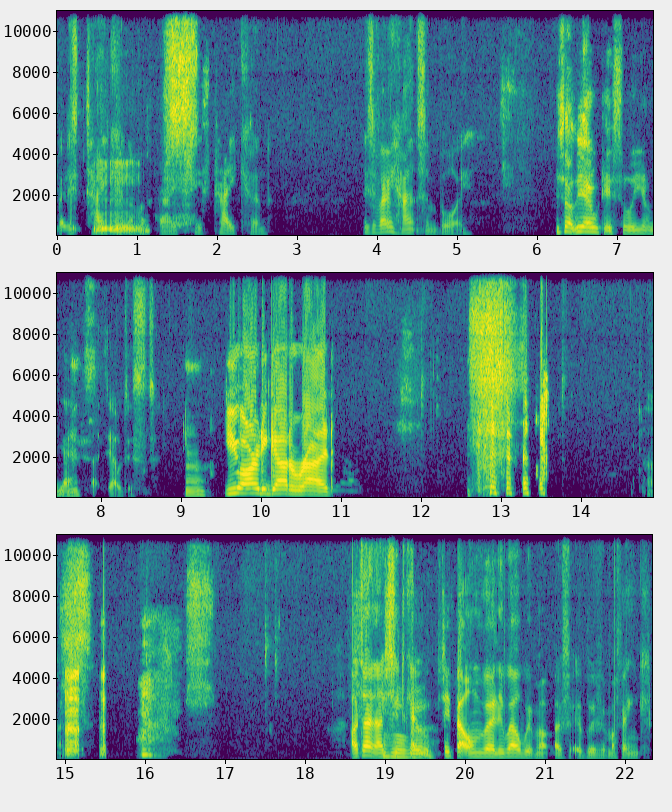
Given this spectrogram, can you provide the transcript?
But he's taken. I'm afraid he's taken. He's a very handsome boy. Is that the eldest or the Yeah, youngest? that's the eldest. Uh, you already got a ride. Nice. I don't know. She'd get she'd get on really well with him. I- with him. I think.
